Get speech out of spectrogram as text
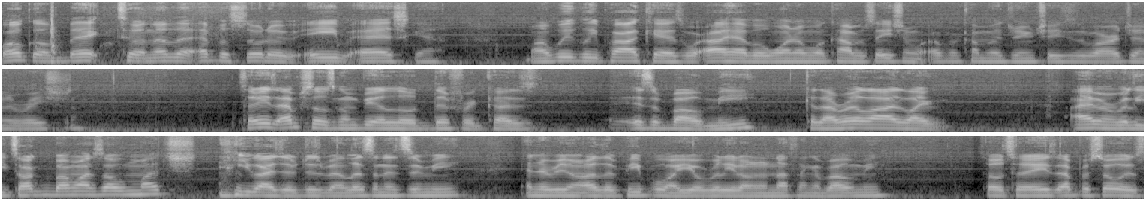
Welcome back to another episode of Abe Asking, my weekly podcast where I have a one-on-one conversation with up and coming dream chasers of our generation. Today's episode is gonna be a little different because it's about me. Because I realized like I haven't really talked about myself much. you guys have just been listening to me, interviewing other people, and you really don't know nothing about me. So today's episode is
